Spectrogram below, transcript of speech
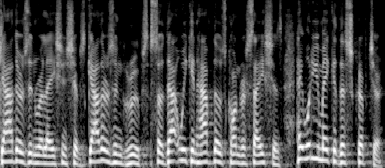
gathers in relationships, gathers in groups, so that we can have those conversations. Hey, what do you make of this scripture?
